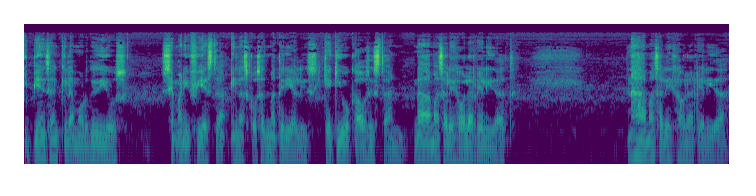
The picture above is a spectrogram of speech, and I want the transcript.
y piensan que el amor de Dios se manifiesta en las cosas materiales, qué equivocados están, nada más alejado de la realidad. Nada más alejado de la realidad.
